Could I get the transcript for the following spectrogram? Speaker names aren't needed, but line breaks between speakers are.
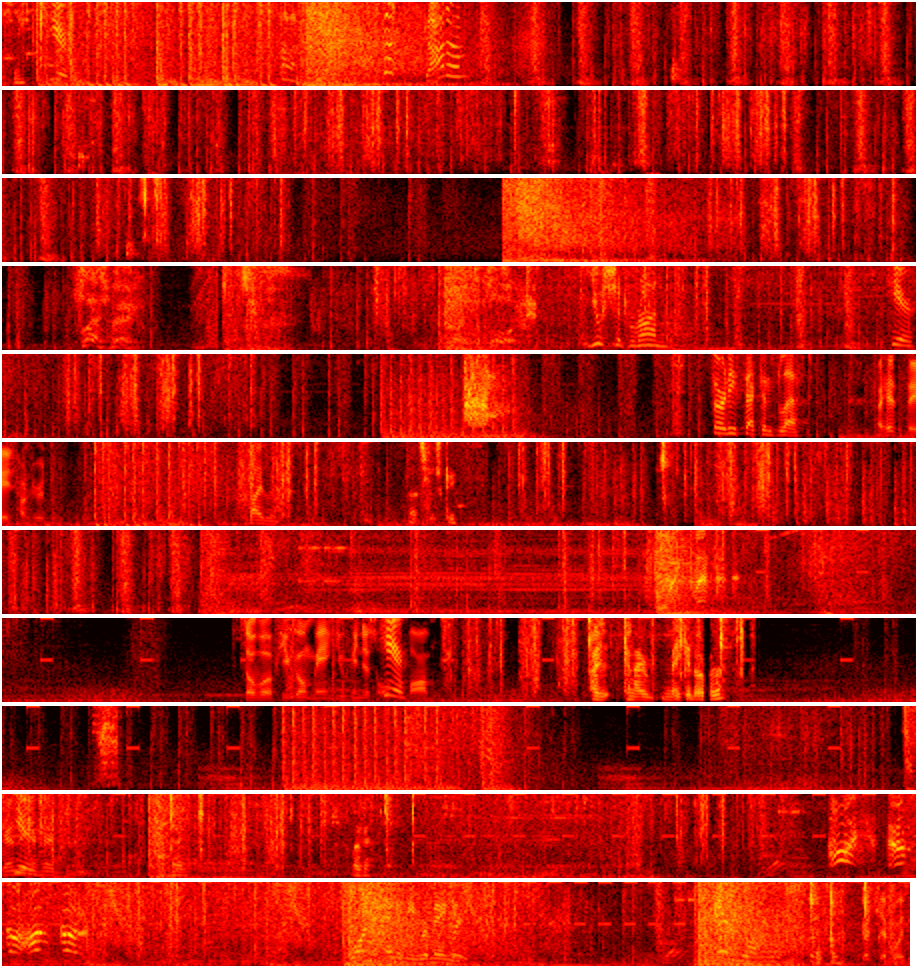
Listen.
Here. Ah. Got him.
Flashbang. Deployed.
You should run. Here.
Thirty seconds left.
I hit Sage 100.
Silence.
That's risky.
Sova, if you go main, you can just ult
Here.
the bomb.
I, can I make it over there?
Scanning
Here.
ahead.
Okay. Okay.
One enemy remaining.
There you are.
This one.
Good shit, boys.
